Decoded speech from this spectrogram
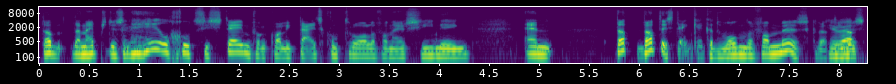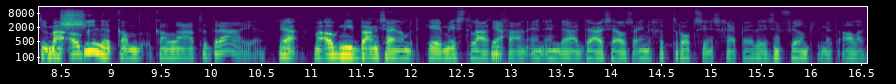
Dan, dan heb je dus een heel goed systeem van kwaliteitscontrole, van herziening. En dat, dat is denk ik het wonder van Musk. Dat hij Jawel, dus die ook- machine kan, kan laten draaien. Ja, maar ook niet bang zijn om het een keer mis te laten Ja. gaan. En, en daar, daar zelfs enige trots in scheppen. hè. Er is een filmpje met alle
